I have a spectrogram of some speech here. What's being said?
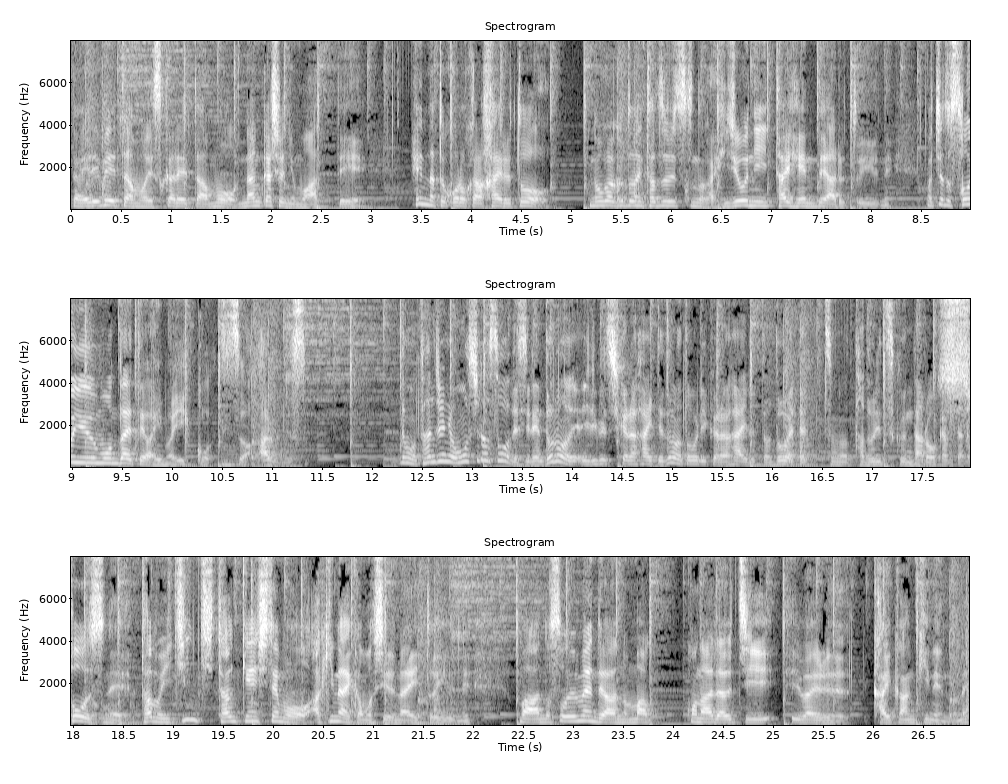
だからエレベーターもエスカレーターも何箇所にもあって変なところから入ると能楽堂にたどり着くのが非常に大変であるというね、まあ、ちょっとそういう問題点は今一個実はあるんです。でも単純に面白そうですね。どの入り口から入ってどの通りから入るとどうやってそのたどり着くんだろうかみたいなそうですね。多分一日探検しても飽きないかもしれないというね、まあ、あのそういう面ではあの、まあ、この間うちいわゆる開館記念のね、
